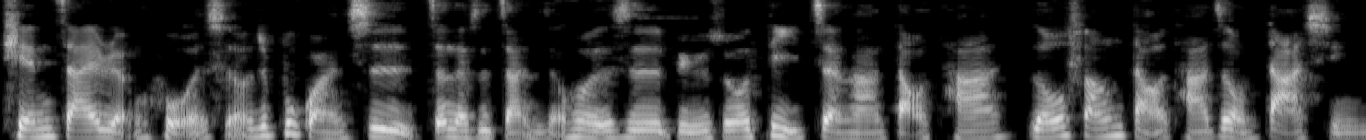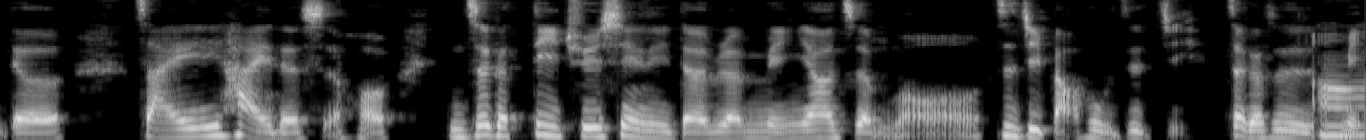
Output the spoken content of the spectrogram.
天灾人祸的时候，就不管是真的是战争，或者是比如说地震啊、倒塌、楼房倒塌这种大型的。灾害的时候，你这个地区性里的人民要怎么自己保护自己？这个是民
